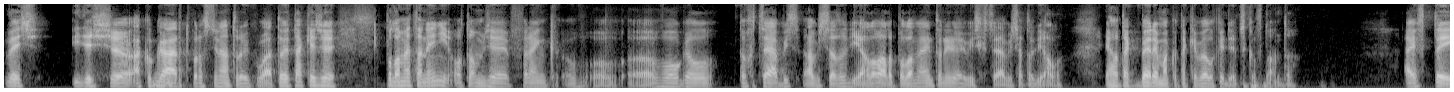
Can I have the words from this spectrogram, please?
vieš, ideš e, ako mhm. guard proste na trojku. A to je také, že podľa mňa to není o tom, že Frank Vogel to chce, aby, aby sa to dialo, ale podľa mňa Anthony Davis chce, aby sa to dialo. Ja ho tak berem ako také veľké decko v tomto aj v, tej,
